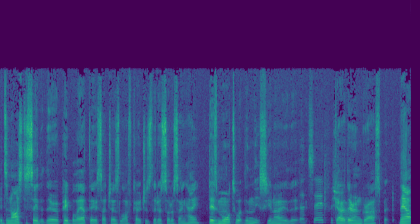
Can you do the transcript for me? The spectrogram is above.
it's nice to see that there are people out there, such as life coaches, that are sort of saying, "Hey, there's more to it than this." You know, that That's it for go sure. out there and grasp it. Now,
